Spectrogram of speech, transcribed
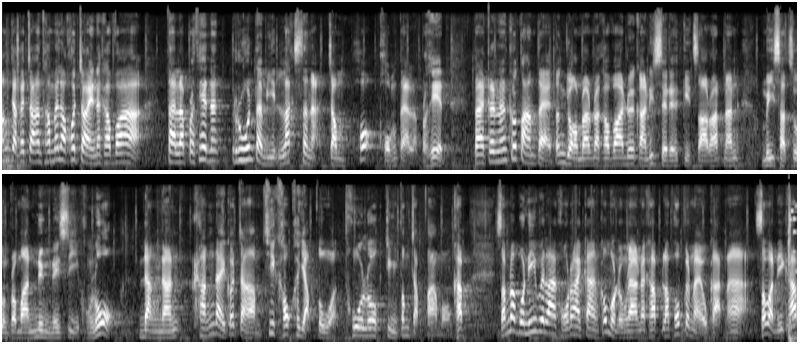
ฟังจากอาจารย์ทำให้เราเข้าใจนะครับว่าแต่ละประเทศนั้นร้วนแต่มีลักษณะจำเพาะของแต่ละประเทศ แต่กระนั้นก็ตามแต่ต้องยอมรับนะครับว่าด้วยการที่เศรษฐกิจสหรัฐนั้น มีสัดส่วนประมาณ 1 ใน 4 ของโลก ดังนั้นครั้งใดก็ตามที่เขาขยับตัวทั่วโลกจึงต้องจับตามองครับสำหรับวันนี้เวลาของรายการก็หมดลงแล้วนะครับ แล้วพบกันใหม่โอกาสหน้า สวัสดีครับ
